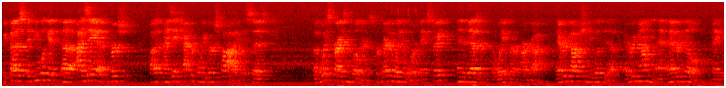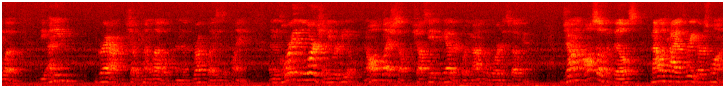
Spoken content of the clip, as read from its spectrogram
Because if you look at uh, Isaiah verse uh, Isaiah chapter 40, verse 5, it says, A voice cries in the wilderness, Prepare the way of the Lord, make straight in the desert a way for. Every valley should be lifted up, every mountain and every hill made low. The uneven ground shall become level, and the rough places a plain. And the glory of the Lord shall be revealed, and all flesh shall, shall see it together, for the mouth of the Lord has spoken. John also fulfills Malachi 3, verse 1.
